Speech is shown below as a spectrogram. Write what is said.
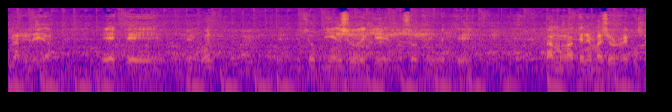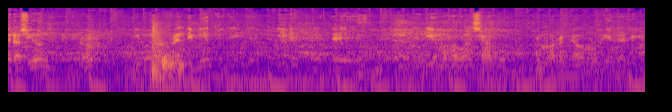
una realidad. Este, pero bueno, yo pienso de que nosotros este, vamos a tener mayor recuperación, ¿no? Y bueno, el rendimiento tiene que ir, este, iríamos avanzando. Hemos arrancado muy bien la liga,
